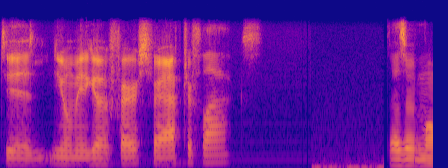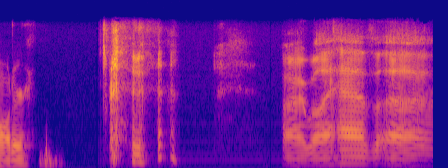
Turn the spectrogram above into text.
Did you want me to go first for Afterflux? Doesn't matter. All right. Well, I have uh,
